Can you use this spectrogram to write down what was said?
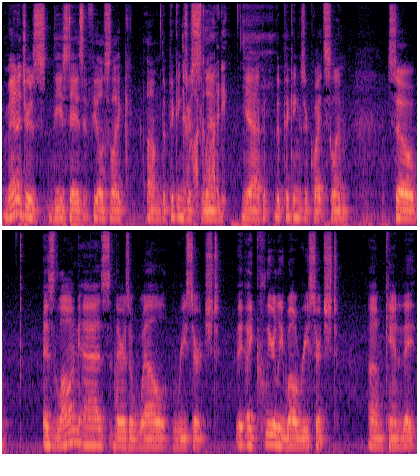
managers these days. It feels like um, the pickings They're are slim. commodity. Yeah, the the pickings are quite slim. So, as long as there's a well researched, a a clearly well researched um, candidate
